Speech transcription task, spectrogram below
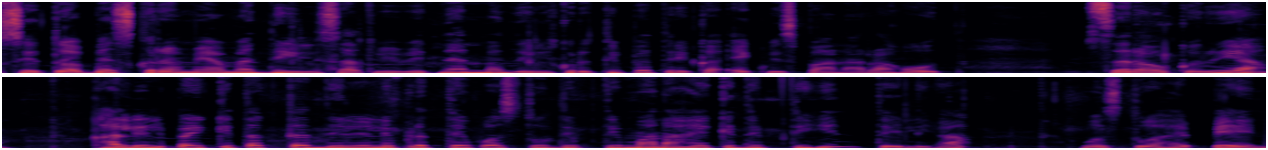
सेतू अभ्यासक्रम यामधील सातवी विज्ञानमधील कृतीपत्रिका एकवीस पाहणार आहोत. सराव करूया. खालीलपैकी तक्त्यात दिलेली प्रत्येक वस्तू दीप्तिमान आहे की दीप्तिहीन ते लिहा. वस्तू आहे पेन.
